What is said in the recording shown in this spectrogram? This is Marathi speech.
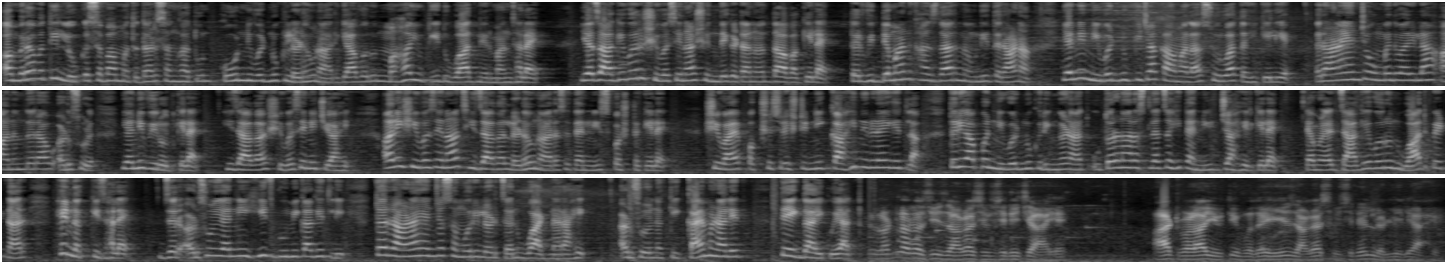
अमरावती लोकसभा मतदारसंघातून कोण निवडणूक लढवणार यावरून महायुतीत वाद निर्माण झालाय. या जागेवर शिवसेना शिंदे गटानं दावा केलाय. तर विद्यमान खासदार नवनीत राणा यांनी निवडणुकीच्या कामाला सुरुवातही केली आहे. राणा यांच्या उमेदवारीला आनंदराव अडसूळ यांनी विरोध केलाय. ही जागा शिवसेनेची आहे आणि शिवसेनाच ही जागा लढवणार असं त्यांनी स्पष्ट केलंय. शिवाय पक्षश्रेष्ठींनी काही निर्णय घेतला तरी आपण निवडणूक रिंगणात उतरणार असल्याचंही त्यांनी जाहीर केलंय. त्यामुळे जागेवरून वाद पेटणार हे नक्की झालंय. जर अडसूळ यांनी हीच भूमिका घेतली तर राणा यांच्या समोरील अडचण वाढणार आहे. अडसूळ नक्की काय म्हणालेत ते एकदा ऐकूयात. लढणार अशी जागा शिवसेनेची आहे. आठ वेळा युतीमध्ये ही जागा शिवसेनेने लढलेली आहे.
